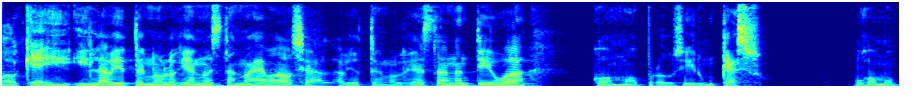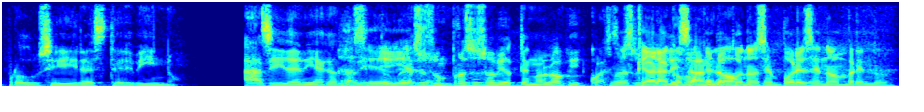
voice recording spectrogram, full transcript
Ok. Y, y la biotecnología no es tan nueva, o sea, la biotecnología es tan antigua como producir un queso, como producir este vino. Así de vieja es la biotecnología. Eso es un proceso biotecnológico. No es que ahora como que lo conocen por ese nombre, ¿no?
